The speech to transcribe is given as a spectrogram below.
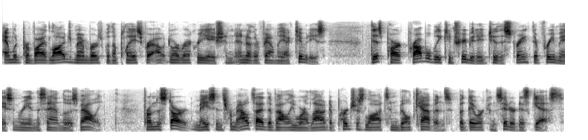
and would provide lodge members with a place for outdoor recreation and other family activities. This park probably contributed to the strength of Freemasonry in the San Luis Valley. From the start, Masons from outside the valley were allowed to purchase lots and build cabins, but they were considered as guests.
